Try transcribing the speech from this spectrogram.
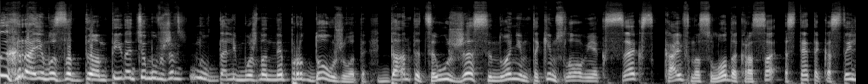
Ми граємо за Данте, і на цьому вже ну далі можна не продовжувати. Данте це уже синонім таким словом, як секс, кайф, насолода, краса, естетика, стиль,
